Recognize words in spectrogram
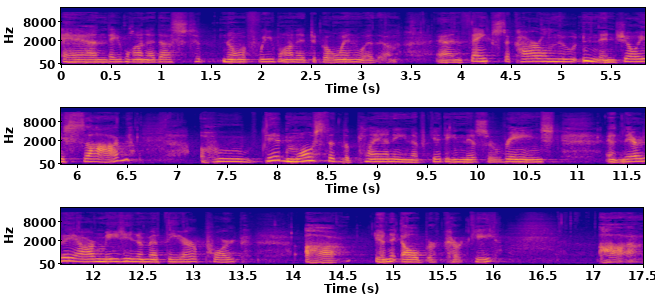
and they wanted us to know if we wanted to go in with them. And thanks to Carl Newton and Joyce Zog, who did most of the planning of getting this arranged, and there they are meeting them at the airport uh, in Albuquerque. Uh,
